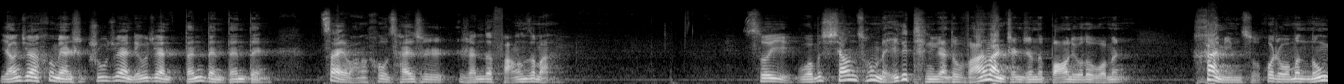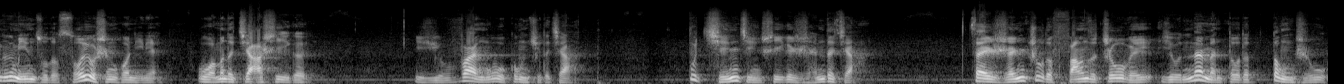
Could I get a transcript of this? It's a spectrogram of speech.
羊圈后面是猪圈、牛圈等等等等，再往后才是人的房子嘛。所以我们乡村每一个庭院都完完整整的保留了我们汉民族或者我们农耕民族的所有生活理念。我们的家是一个与万物共居的家，不仅仅是一个人的家。在人住的房子周围有那么多的动植物，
